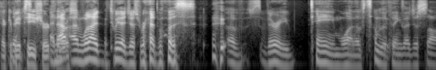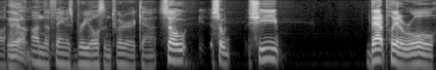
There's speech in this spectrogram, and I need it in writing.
There could be a T-shirt and for that, us. and what I tweet I just read was a very tame one of some of the things I just saw yeah. on the famous Bree Olson Twitter account. So so she that played a role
